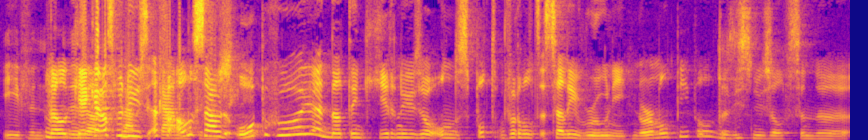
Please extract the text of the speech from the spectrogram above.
even... Wel, kijk, als we nu eens even alles zouden opengooien, en dat denk ik hier nu zo on the spot, bijvoorbeeld Sally Rooney, Normal People, dat is nu zelfs een.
